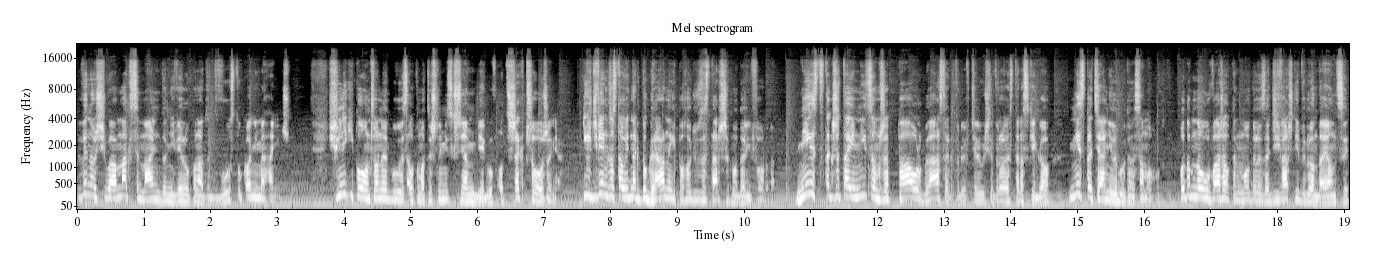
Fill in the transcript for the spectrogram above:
wynosiła maksymalnie do niewielu ponad 200 koni mechanicznych. Silniki połączone były z automatycznymi skrzyniami biegów o trzech przełożeniach. Ich dźwięk został jednak dograny i pochodził ze starszych modeli Forda. Nie jest także tajemnicą, że Paul Glasser, który wcielił się w rolę Starskiego, niespecjalnie lubił ten samochód. Podobno uważał ten model za dziwacznie wyglądający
